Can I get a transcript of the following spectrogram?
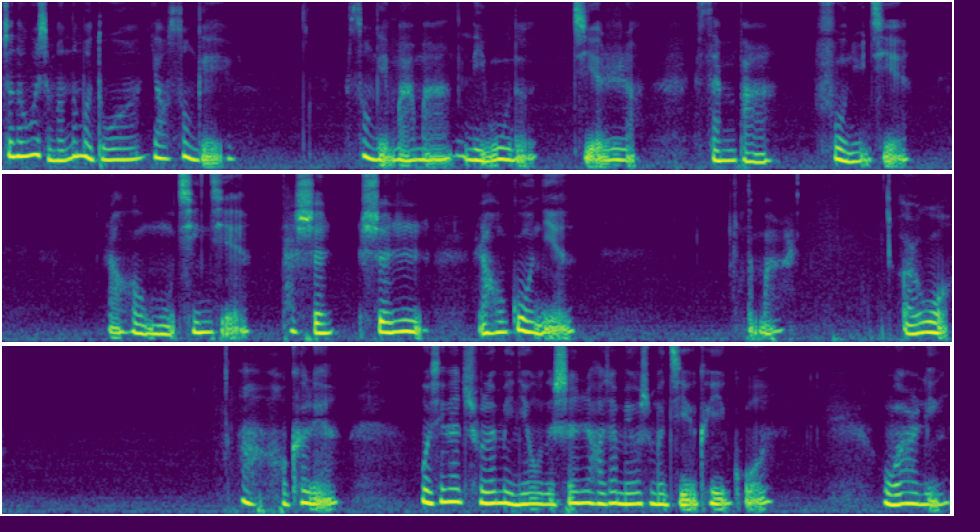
真的，为什么那么多要送给送给妈妈礼物的节日啊？三八妇女节，然后母亲节，她生生日，然后过年，我的妈呀！而我啊，好可怜！我现在除了每年我的生日，好像没有什么节可以过。五二零、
